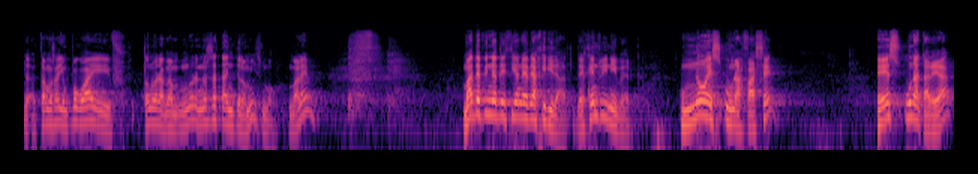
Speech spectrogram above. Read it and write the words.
Estamos ahí un poco ahí, no, era, no es exactamente lo mismo, ¿vale? Más definiciones de agilidad, de Henry Nieberg. No es una fase, es una tarea.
